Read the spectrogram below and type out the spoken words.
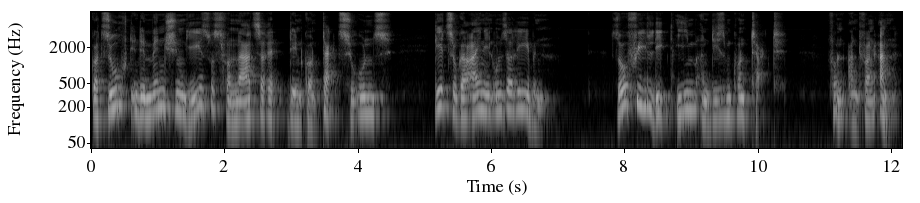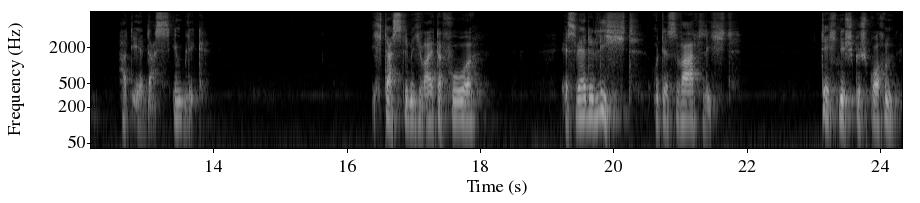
Gott sucht in dem Menschen Jesus von Nazareth den Kontakt zu uns, geht sogar ein in unser Leben. So viel liegt ihm an diesem Kontakt. Von Anfang an hat er das im Blick. Ich taste mich weiter vor. Es werde Licht und es ward Licht. Technisch gesprochen,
